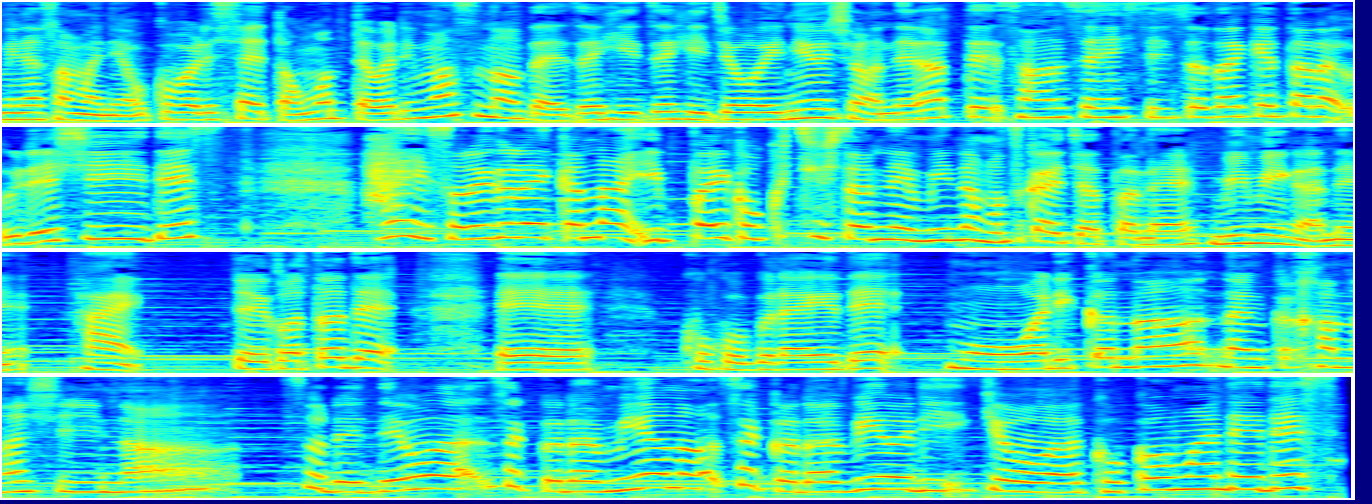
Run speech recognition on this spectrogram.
皆様にお配りしたいと思っておりますのでぜひぜひ上位入賞を狙って参戦していただけたら嬉しいです。はいそれぐらいかな。いっぱい告知したね。みんなも疲れちゃったね。耳がね。はい。ということで、えー、ここぐらいでもう終わりかな。なんか悲しいな。それでは桜美代の桜日和。今日はここまでです。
